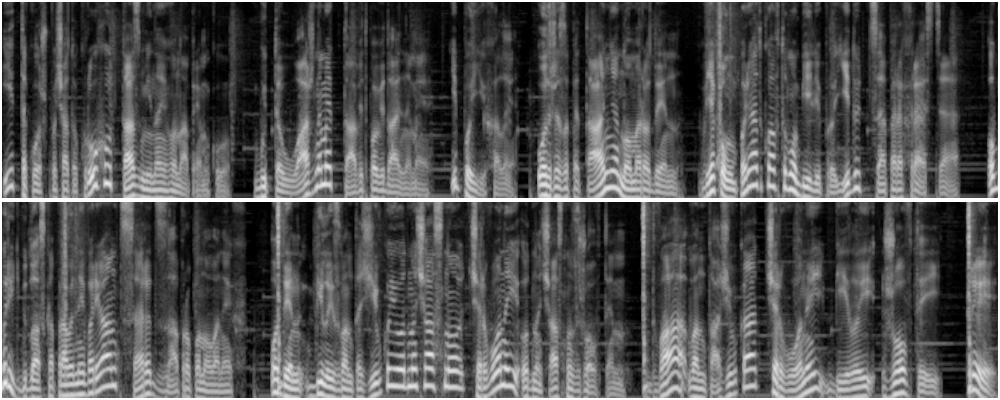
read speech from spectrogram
і також початок руху та зміна його напрямку. Будьте уважними та відповідальними. І поїхали. Отже, запитання номер один: в якому порядку автомобілі проїдуть це перехрестя? Оберіть, будь ласка, правильний варіант серед запропонованих. Один білий з вантажівкою одночасно, червоний одночасно з жовтим. 2 вантажівка, червоний, білий, жовтий. 3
